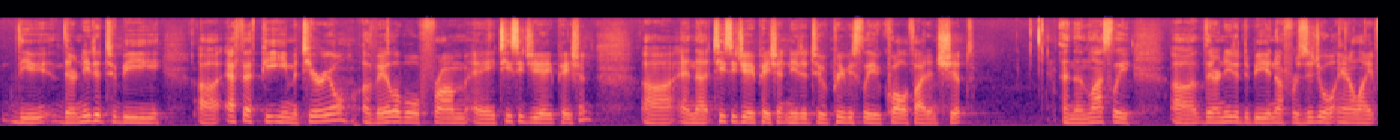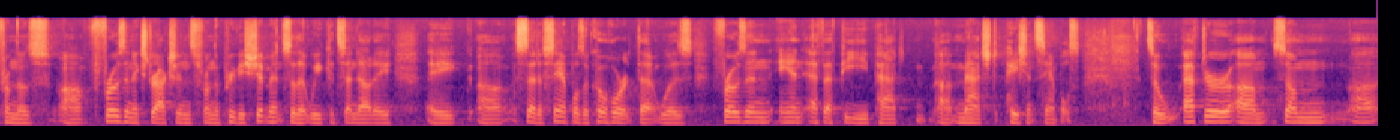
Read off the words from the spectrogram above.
the there needed to be uh, FFPE material available from a TCGA patient, uh, and that TCGA patient needed to have previously qualified and shipped. And then lastly, uh, there needed to be enough residual analyte from those uh, frozen extractions from the previous shipment so that we could send out a, a uh, set of samples, a cohort that was frozen and FFPE patch, uh, matched patient samples. So after um, some, uh,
